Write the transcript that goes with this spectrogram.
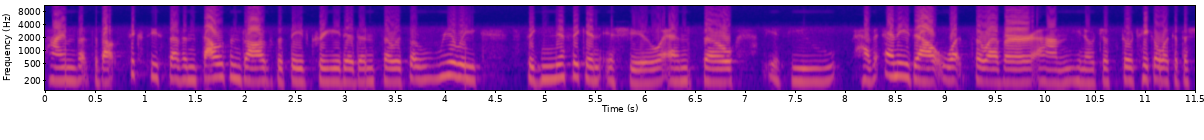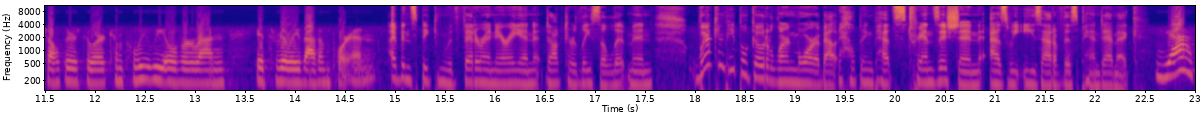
time, that's about 67,000 dogs that they've created. And so it's a really significant issue. And so if you have any doubt whatsoever, um, you know, just go take a look at the shelters who are completely overrun. It's really that important. I've been speaking with veterinarian Dr. Lisa Lippman. Where can people go to learn more about helping pets transition as we ease out of this pandemic? Yes,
